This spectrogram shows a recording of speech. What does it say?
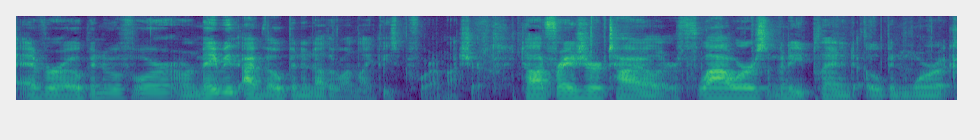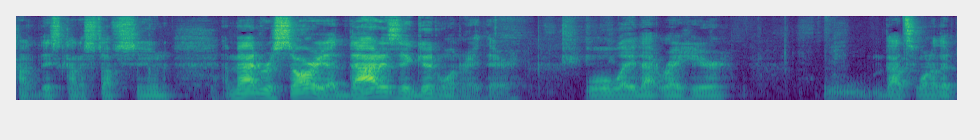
ever opened before, or maybe I've opened another one like these before. I'm not sure. Todd Frazier, Tyler Flowers. I'm going to be planning to open more kind of this kind of stuff soon. Amed Rosario, that is a good one right there. We'll lay that right here. That's one of the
